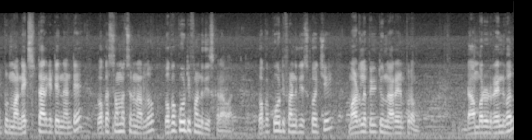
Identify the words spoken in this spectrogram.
ఇప్పుడు మా నెక్స్ట్ టార్గెట్ ఏంటంటే ఒక సంవత్సరంలో ఒక కోటి ఫండ్ తీసుకురావాలి. ఒక కోటి ఫండ్ తీసుకొచ్చి మాడలపల్లి టు నారాయణపురం డాంబరుడు రెన్వల్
